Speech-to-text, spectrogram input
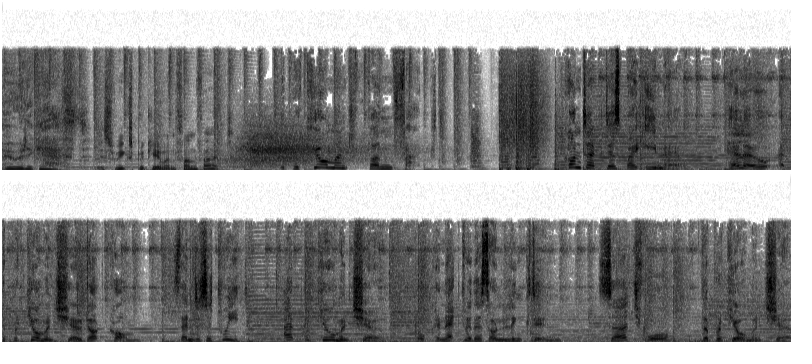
Who would have guessed? This week's procurement fun fact. The procurement fun fact. Contact us by email hello at theprocurementshow.com. Send us a tweet at Procurement Show or connect with us on LinkedIn. Search for The Procurement Show.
